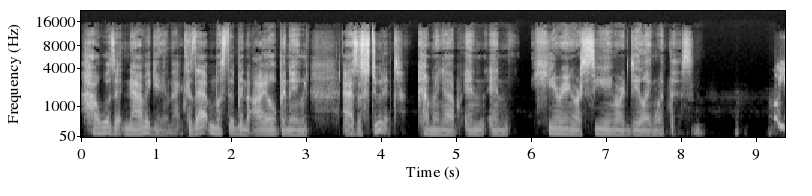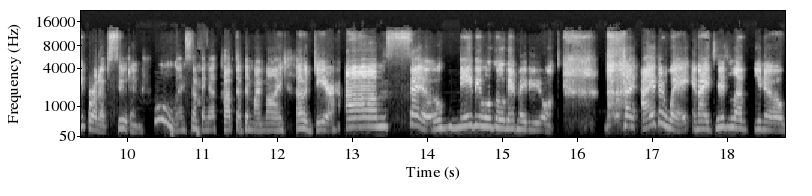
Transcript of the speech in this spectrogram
how was it navigating that? Because that must have been eye opening as a student coming up and and hearing or seeing or dealing with this. Oh, you brought up student. Ooh, and something that popped up in my mind. Oh dear. Um, so maybe we'll go there, maybe we won't. But either way, and I did love, you know,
